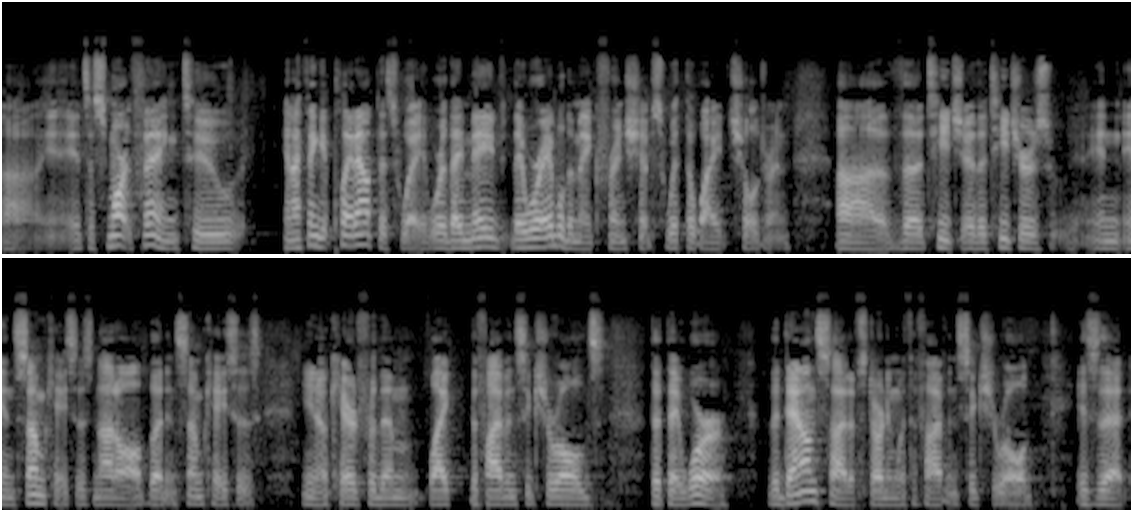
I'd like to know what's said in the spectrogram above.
uh, it's a smart thing to, and I think it played out this way, where they made they were able to make friendships with the white children. Uh, the teacher, the teachers, in in some cases, not all, but in some cases, you know, cared for them like the five and six year olds that they were. The downside of starting with a five and six year old is that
